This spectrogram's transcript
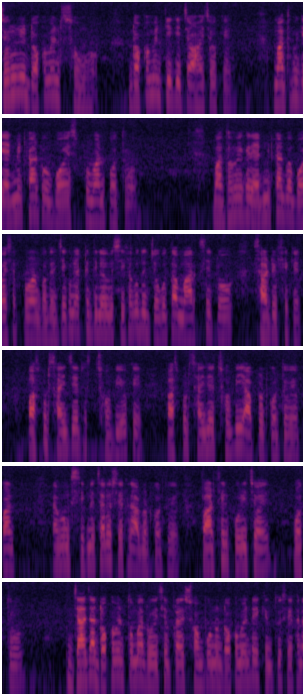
জরুরি ডকুমেন্ট সমূহ। ডকুমেন্ট কী কী চাওয়া হয়েছে? ওকে মাধ্যমিক অ্যাডমিট কার্ড ও বয়স প্রমাণপত্র। মাধ্যমিকের অ্যাডমিট কার্ড বা বয়সের প্রমাণপত্র যে কোনো একটি দিলে হবে শিক্ষাগত যোগ্যতা মার্কশিট ও সার্টিফিকেট পাসপোর্ট সাইজের ছবি ওকে পাসপোর্ট সাইজের ছবি আপলোড করতে হবে পার এবং সিগনেচারও সেখানে আপলোড করতে হবে। প্রার্থীর পরিচয় পত্র, যা যা ডকুমেন্ট তোমার রয়েছে প্রায় সম্পূর্ণ ডকুমেন্টেই কিন্তু সেখানে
